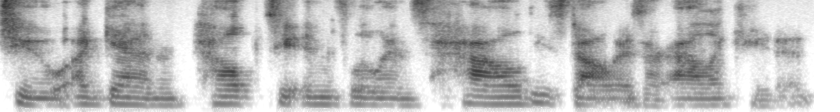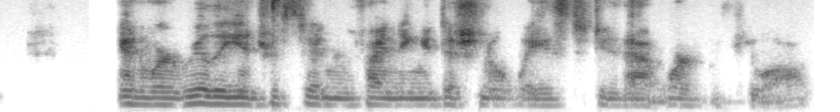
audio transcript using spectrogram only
to, again, help to influence how these dollars are allocated. And we're really interested in finding additional ways to do that work with you all.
